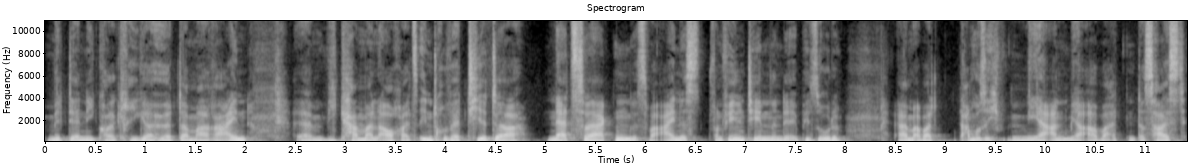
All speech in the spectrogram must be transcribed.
mit der Nicole Krieger. Hört da mal rein. Ähm, wie kann man auch als introvertierter Netzwerken. Das war eines von vielen Themen in der Episode. Ähm, aber da muss ich mehr an mir arbeiten. Das heißt,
